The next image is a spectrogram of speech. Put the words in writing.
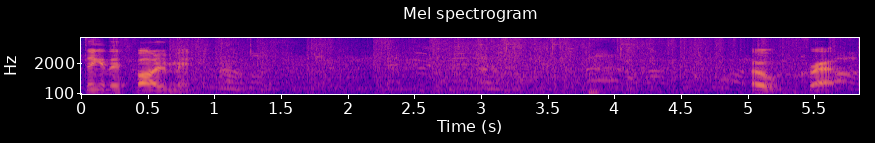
Dang it, they spotted me. Oh, crap.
